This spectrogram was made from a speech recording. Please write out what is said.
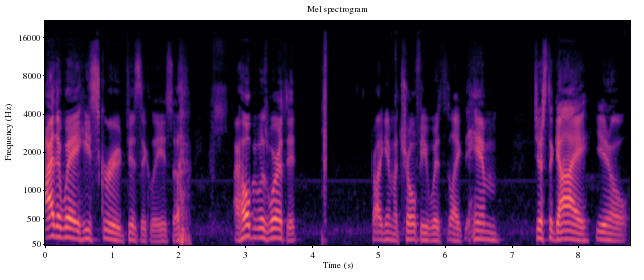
either way, he's screwed physically. So I hope it was worth it. Probably give him a trophy with like him, just a guy, you know,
